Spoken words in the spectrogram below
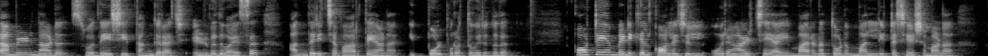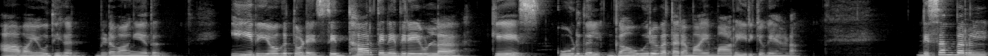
തമിഴ്നാട് സ്വദേശി തങ്കരാജ് എഴുപത് വയസ്സ് അന്തരിച്ച വാർത്തയാണ് ഇപ്പോൾ പുറത്തുവരുന്നത്. കോട്ടയം മെഡിക്കൽ കോളേജിൽ ഒരാഴ്ചയായി മരണത്തോട് മല്ലിട്ട ശേഷമാണ് ആ വയോധികൻ വിടവാങ്ങിയത്. ഈ വിയോഗത്തോടെ സിദ്ധാർത്ഥിനെതിരെയുള്ള കേസ് കൂടുതൽ ഗൗരവതരമായി മാറിയിരിക്കുകയാണ്. ഡിസംബറിൽ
